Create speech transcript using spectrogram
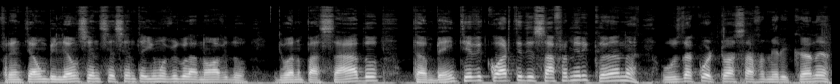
frente a 1 bilhão 161,9 do, do ano passado, também teve corte de safra americana. O USDA cortou a safra americana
